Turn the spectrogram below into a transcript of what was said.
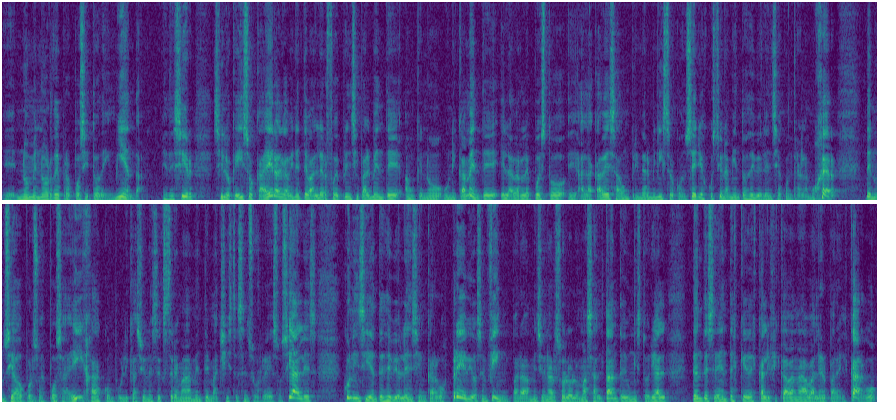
no menor de propósito de enmienda. Es decir, si lo que hizo caer al gabinete Valer fue principalmente, aunque no únicamente, el haberle puesto eh, a la cabeza a un primer ministro con serios cuestionamientos de violencia contra la mujer, denunciado por su esposa e hija, con publicaciones extremadamente machistas en sus redes sociales, con incidentes de violencia en cargos previos, en fin, para mencionar solo lo más saltante de un historial de antecedentes que descalificaban a Valer para el cargo.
